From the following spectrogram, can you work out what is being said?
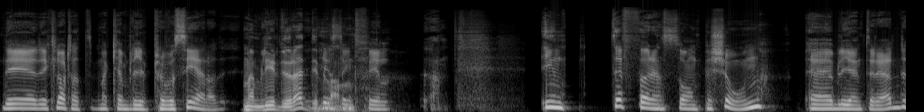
det, det är klart att man kan bli provocerad. Men blir du rädd ibland? Fel. Inte för en sån person eh, blir jag inte rädd.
